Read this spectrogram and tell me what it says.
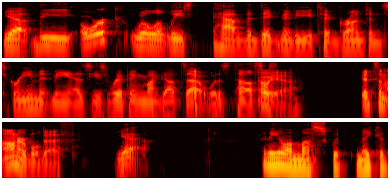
Yeah, the orc will at least have the dignity to grunt and scream at me as he's ripping my guts out with his tusks. Oh yeah. It's an honorable death. Yeah. And Elon Musk would make a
